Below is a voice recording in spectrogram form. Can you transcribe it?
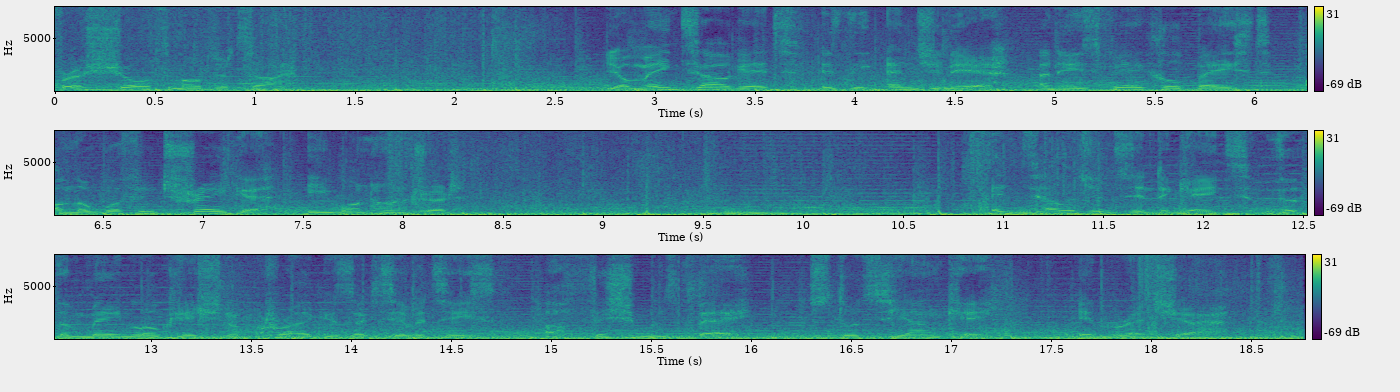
for a short amount of time. Your main target is the engineer and his vehicle based on the Waffenträger E100. Intelligence indicates that the main location of Krieger's activities are Fisherman's Bay, Studzianki, in Redshire.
